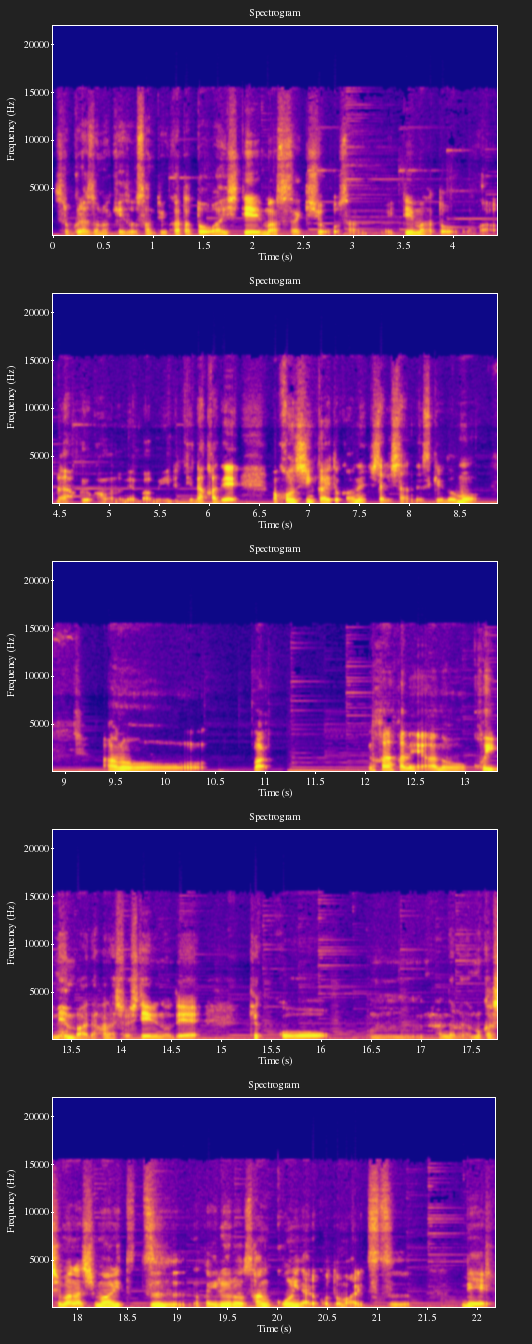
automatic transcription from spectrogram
その倉園慶三さんという方とお会いして、まあ、佐々木翔吾さんもいて、まあ、あと、ライフ横浜のメンバーもいるっていう中で、まあ、懇親会とかをね、したりしたんですけれども、あのまあ、なかなかね、あの、濃いメンバーで話をしているので、結構、うん、なんだろうな、昔話もありつつ、なんかいろいろ参考になることもありつつ、で、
